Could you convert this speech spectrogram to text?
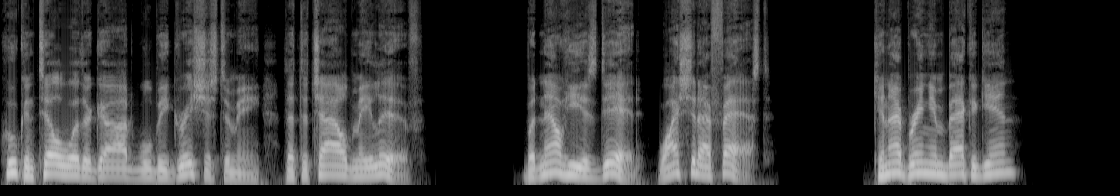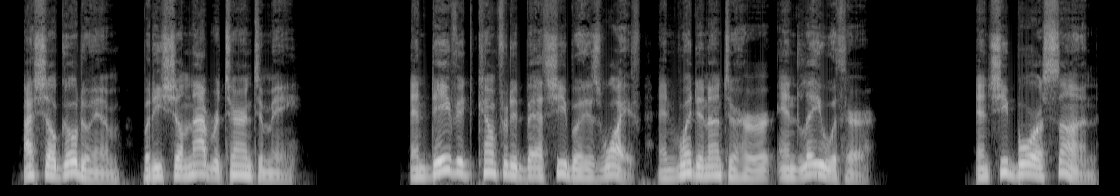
Who can tell whether God will be gracious to me, that the child may live? But now he is dead, why should I fast? Can I bring him back again? I shall go to him, but he shall not return to me. And David comforted Bathsheba his wife, and went in unto her, and lay with her. And she bore a son,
